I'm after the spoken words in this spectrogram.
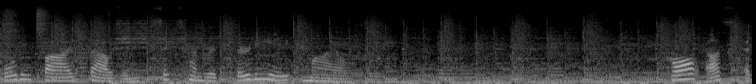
45,638 miles. Call us at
